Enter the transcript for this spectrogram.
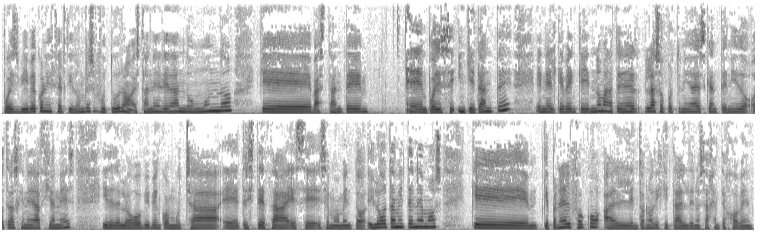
pues vive con incertidumbre su futuro. Están heredando un mundo que bastante eh, pues inquietante en el que ven que no van a tener las oportunidades que han tenido otras generaciones y desde luego viven con mucha eh, tristeza ese, ese momento. Y luego también tenemos que, que, poner el foco al entorno digital de nuestra gente joven.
